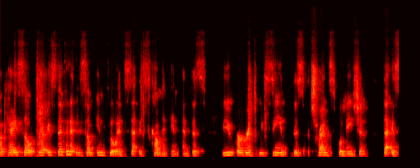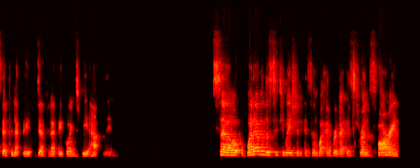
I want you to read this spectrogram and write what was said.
Okay, so there is definitely some influence that is coming in, and this you are going to be seeing this transformation that is definitely, definitely going to be happening. So whatever the situation is and whatever that is transpiring,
